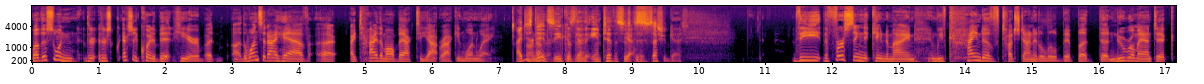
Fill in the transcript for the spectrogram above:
Well, this one there, there's actually quite a bit here, but uh, the ones that I have, uh, I tie them all back to yacht rock in one way. I just did, see, because Okay. they're the antithesis Yes. to session guys. The the first thing that came to mind, and we've kind of touched on it a little bit, but the new romantic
